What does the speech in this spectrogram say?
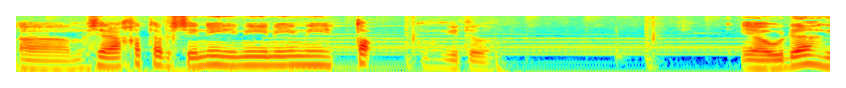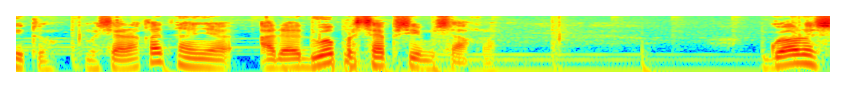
uh, masyarakat harus ini ini ini ini tok gitu. Ya udah gitu. Masyarakat hanya ada dua persepsi misalkan. Gue harus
